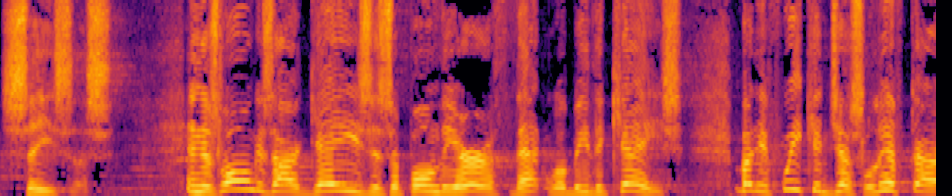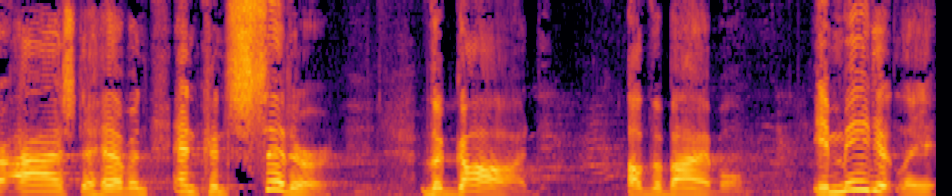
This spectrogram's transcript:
sees us. And as long as our gaze is upon the earth, that will be the case. But if we can just lift our eyes to heaven and consider the God of the Bible, immediately,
